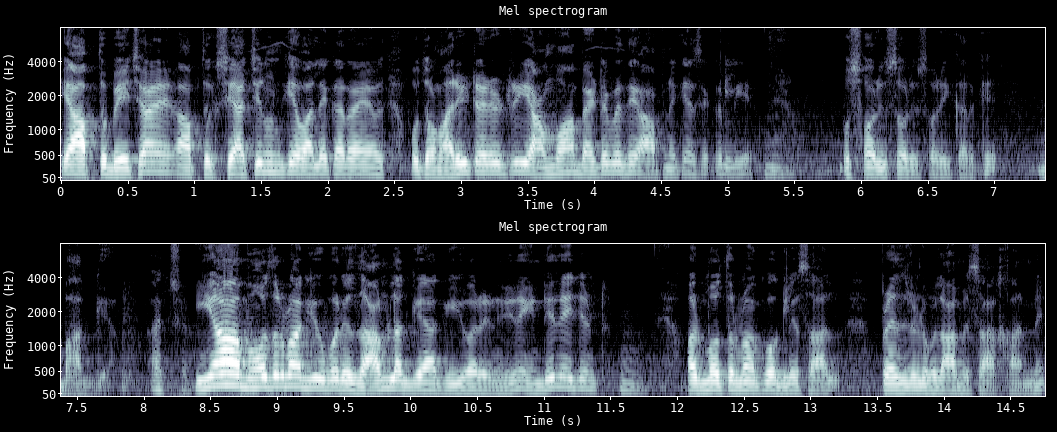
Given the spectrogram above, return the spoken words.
कि आप तो बेचा है आप तो सियाचिन उनके हवाले कर रहे हैं वो तो हमारी टेरिटरी हम वहाँ बैठे हुए थे आपने कैसे कर लिए? वो सॉरी सॉरी सॉरी करके भाग गया। अच्छा। यहाँ मोहतरमा के ऊपर इल्ज़ाम लग गया कि you are Indian Indian agent और मोहतरमा को अगले साल प्रेसिडेंट गुलाम इसाक खान ने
